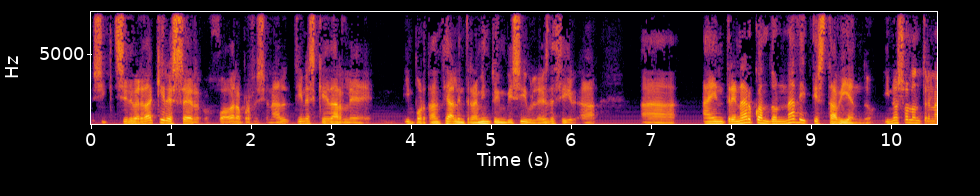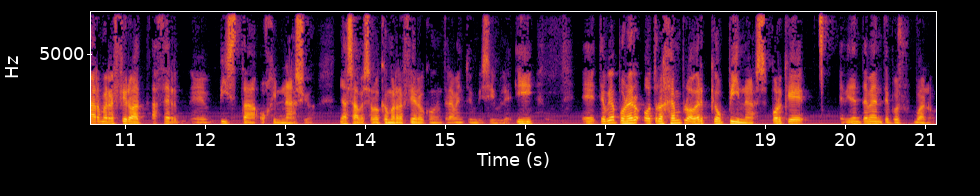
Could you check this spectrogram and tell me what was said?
si, de verdad quieres ser jugadora profesional, tienes que darle importancia al entrenamiento invisible, es decir, a, entrenar cuando nadie te está viendo. Y no solo entrenar, me refiero a hacer eh, pista o gimnasio. Ya sabes a lo que me refiero con entrenamiento invisible. Y eh, te voy a poner otro ejemplo a ver qué opinas, porque evidentemente, pues bueno,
